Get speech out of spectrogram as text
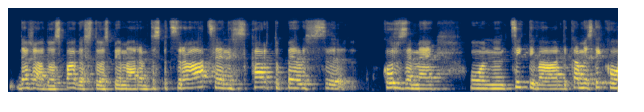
Dažādos pagastos, piemēram, tas pats rācenis, kartupelis, kurzemē un citi vārdi. Kā mēs tikko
